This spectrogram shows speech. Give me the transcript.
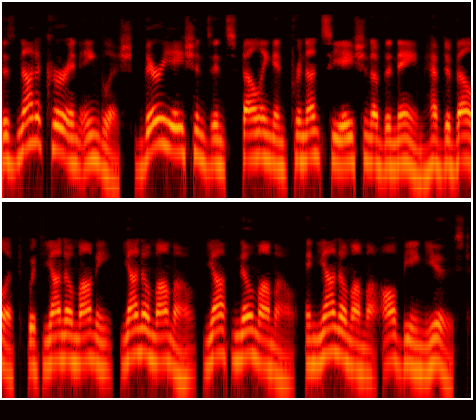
does not occur in English, variations in spelling and pronunciation of the name have developed, with Yanomami, Yanomamo, Yap Nomamo, and Yanomama all being used.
